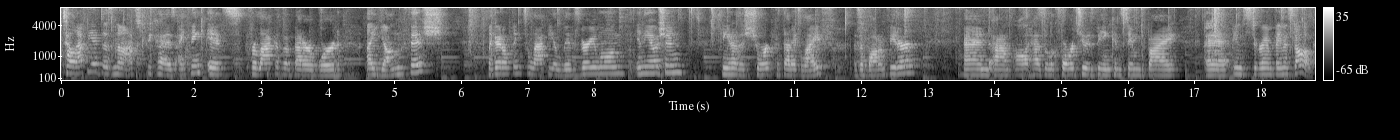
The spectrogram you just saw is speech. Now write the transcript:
Tilapia does not because I think it's, for lack of a better word, a young fish. Like I don't think tilapia lives very long in the ocean. I think it has a short, pathetic life as a bottom feeder. And um, all it has to look forward to is being consumed by an Instagram famous dog.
